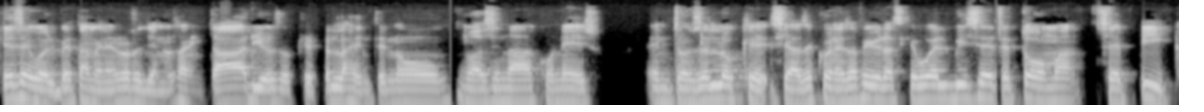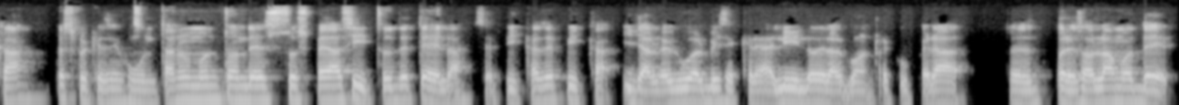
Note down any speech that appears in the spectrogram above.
que se vuelve también en los rellenos sanitarios o que pues, la gente no, no hace nada con eso. Entonces lo que se hace con esa fibra es que vuelve y se, se, toma, se pica, pues porque se juntan un montón de estos pedacitos de tela, se pica, se pica y ya luego vuelve y se crea el hilo del algodón recuperado. Entonces por eso hablamos de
